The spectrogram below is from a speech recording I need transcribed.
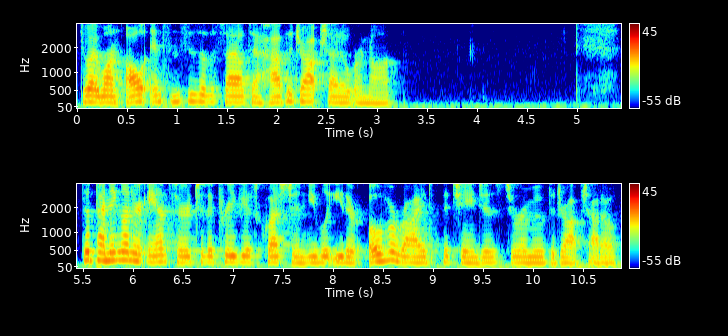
Do I want all instances of the style to have the drop shadow or not? Depending on your answer to the previous question, you will either override the changes to remove the drop shadow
